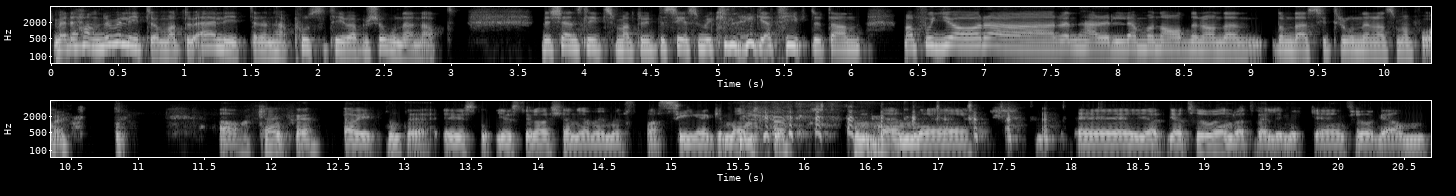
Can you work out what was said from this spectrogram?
Men det handlar väl lite om att du är lite den här positiva personen. Att det känns lite som att du inte ser så mycket negativt utan man får göra den här lemonaden och den, de där citronerna som man får. Ja, kanske. Jag vet inte. Just, just idag känner jag mig mest bara seg. Men, men eh, eh, jag, jag tror ändå att väldigt mycket är en fråga om,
